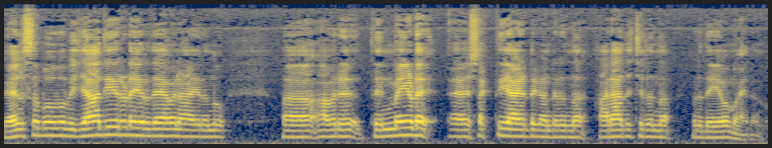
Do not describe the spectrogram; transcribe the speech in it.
ബേൽസബൂബ് വിജാതിയരുടെ ഒരു ദേവനായിരുന്നു. ആ, അവർ തിന്മയുടെ ശക്തിയായിട്ട് കണ്ടിരുന്ന ആരാധിച്ചിരുന്ന ഒരു ദൈവമായിരുന്നു.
